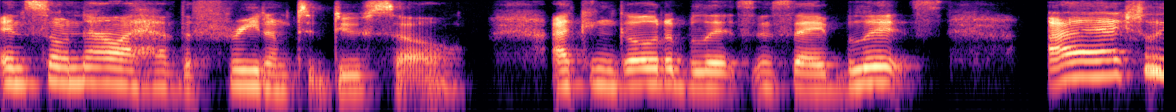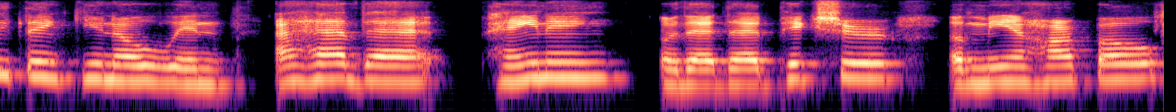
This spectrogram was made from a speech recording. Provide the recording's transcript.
And so now I have the freedom to do so. I can go to Blitz and say, Blitz, I actually think, you know, when I have that painting or that that picture of me and Harpo,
